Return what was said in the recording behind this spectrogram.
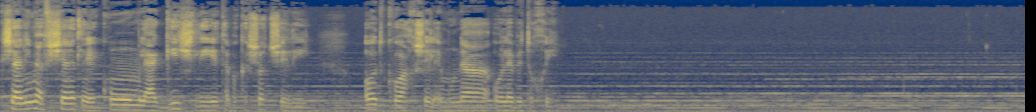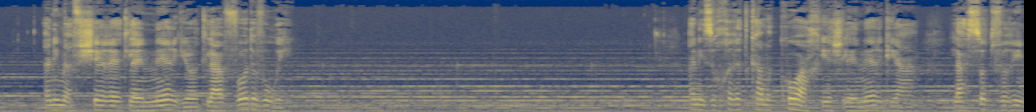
כשאני מאפשרת ליקום להגיש לי את הבקשות שלי, עוד כוח של אמונה עולה בתוכי. אני מאפשרת לאנרגיות לעבוד עבורי. אני זוכרת כמה כוח יש לאנרגיה לעשות דברים.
